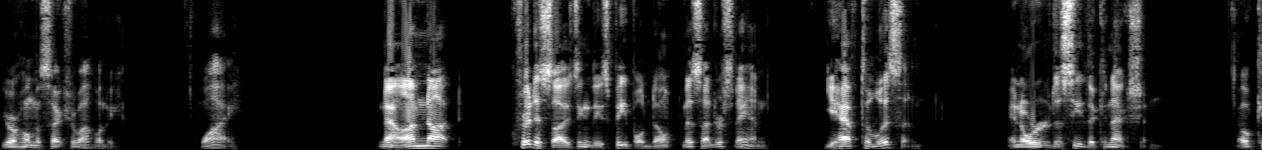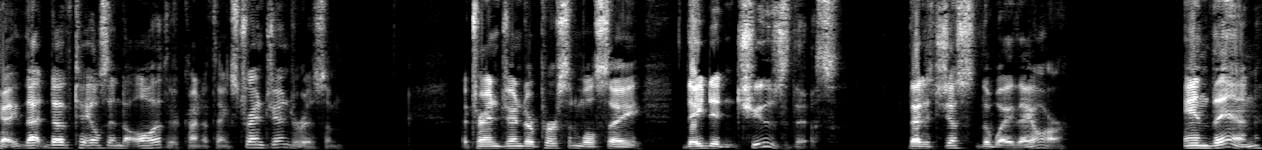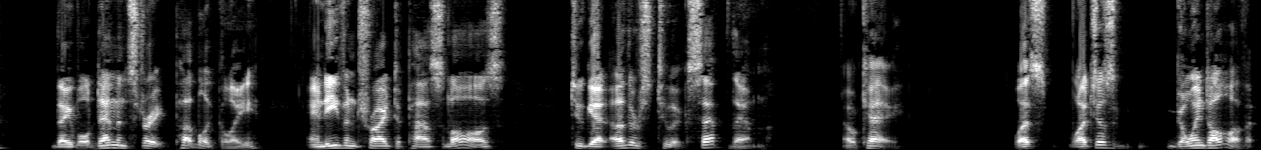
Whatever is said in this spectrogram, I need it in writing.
your homosexuality? Why? Now, I'm not criticizing these people, don't misunderstand. You have to listen in order to see the connection. Okay, that dovetails into all other kind of things. Transgenderism. A transgender person will say they didn't choose this, that it's just the way they are. And then they will demonstrate publicly and even try to pass laws to get others to accept them. Okay. Let's let's just go into all of it.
